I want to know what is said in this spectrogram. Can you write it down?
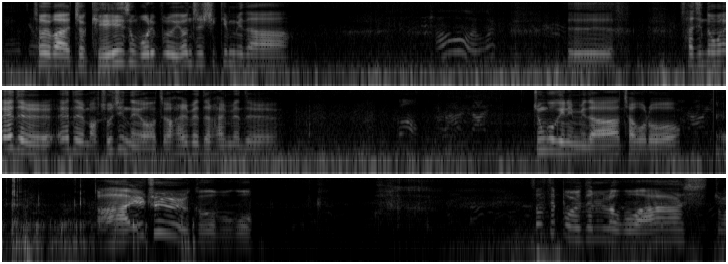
개인적으로. 저기 봐, 저 계속 머리 뿌리고 연출시킵니다. 어우 얼굴. 그, 사진 동호회 애들, 애들 막 조지네요. 저 할배들, 할매들. 어. 중국인입니다. 자고로. 아 일출 그거 보고 선셋 보여드리려고 아좀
